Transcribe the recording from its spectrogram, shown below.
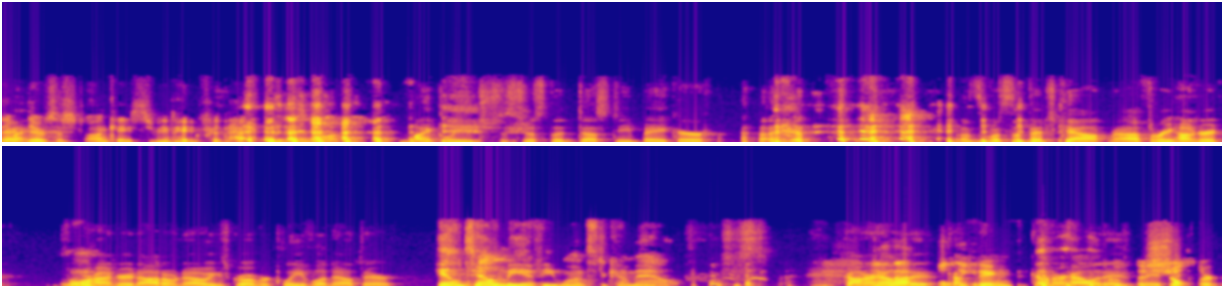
There, there's a strong case to be made for that. Mike Leach is just the Dusty Baker. what's, what's the pitch count? Ah, 300, 400? I don't know. He's Grover Cleveland out there. He'll tell me if he wants to come out. Connor He's Halliday. bleeding Connor Halliday the shoulder.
